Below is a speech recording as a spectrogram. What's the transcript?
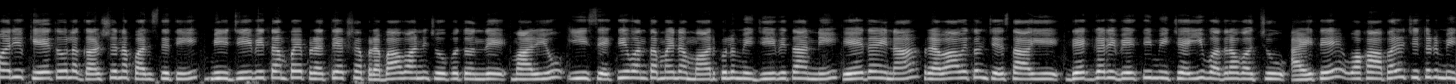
మరియు కేతువుల ఘర్షణ పరిస్థితి మీ జీవితంపై ప్రత్యక్ష ప్రభావాన్ని చూపుతుంది. మరియు ఈ శక్తివంతమైన మార్పులు మీ జీవితాన్ని ఏదైనా ప్రభావితం చేస్తాయి. దగ్గరి వ్యక్తి మీ చెయ్యి వదలవచ్చు. అయితే ఒక అపరిచితుడు మీ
